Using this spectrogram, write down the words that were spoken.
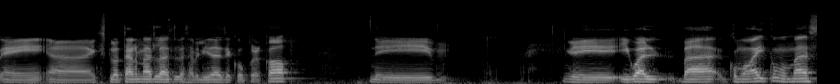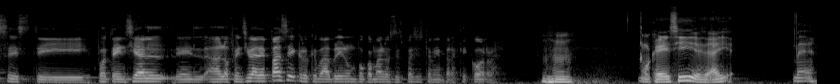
eh, a explotar más las, las habilidades de Cooper Cup. Eh, igual va, como hay como más este potencial en- a la ofensiva de pase, creo que va a abrir un poco más los espacios también para que corra. Ujú. Ok, sí, ahí. bueno.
